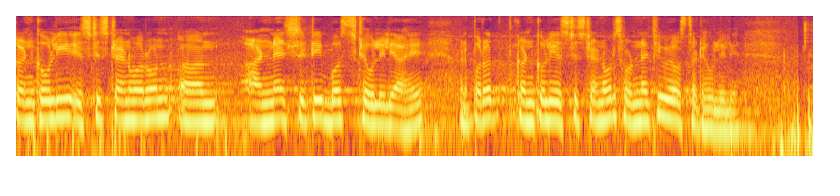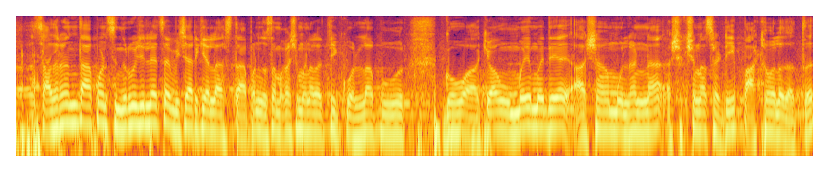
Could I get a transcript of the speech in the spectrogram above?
कणकवली एस टी स्टँडवरून आणण्यासाठी बस ठेवलेली आहे. आणि परत कणकवली एस टी स्टँडवर सोडण्याची व्यवस्था ठेवलेली आहे. साधारणतः आपण सिंधुदुर्ग जिल्ह्याचा विचार केला असता आपण जसं मगाशी म्हणाला की कोल्हापूर गोवा किंवा मुंबईमध्ये अशा मुलांना शिक्षणासाठी पाठवलं जातं.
